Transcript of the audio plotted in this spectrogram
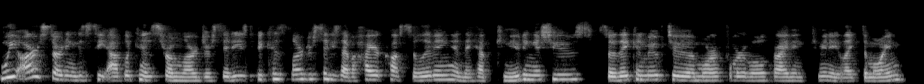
We are starting to see applicants from larger cities because larger cities have a higher cost of living and they have commuting issues, so they can move to a more affordable, thriving community like Des Moines.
